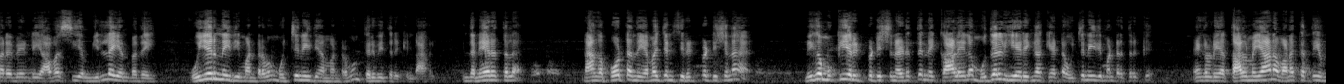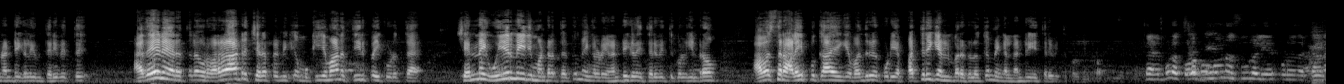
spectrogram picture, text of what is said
பெற வேண்டிய அவசியம் இல்லை என்பதை உயர்நீதிமன்றமும் உச்சநீதிமன்றமும் தெரிவித்திருக்கின்றார்கள். இந்த நேரத்தில் நாங்க போட்ட அந்த எமர்ஜென்சி ரிட் பெட்டிஷனை மிக முக்கிய ரிட் பெட்டிஷன் எடுத்து இன்னைக்கு காலையில முதல் ஹியரிங்காக கேட்ட உச்சநீதிமன்றத்திற்கு எங்களுடைய தாழ்மையான வணக்கத்தையும் நன்றிகளையும் தெரிவித்து அதே நேரத்தில் ஒரு வரலாற்று சிறப்புமிக்க முக்கியமான தீர்ப்பை கொடுத்த சென்னை உயர்நீதிமன்றத்திற்கும் எங்களுடைய நன்றிகளை தெரிவித்துக் கொள்கின்றோம். அவசர அழைப்புக்காக இங்கே வந்திருக்கக்கூடிய பத்திரிகை நண்பர்களுக்கும் எங்கள் நன்றியை தெரிவித்துக் கொள்கின்றோம். குழப்பமான சூழல் ஏற்படுவதற்கான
